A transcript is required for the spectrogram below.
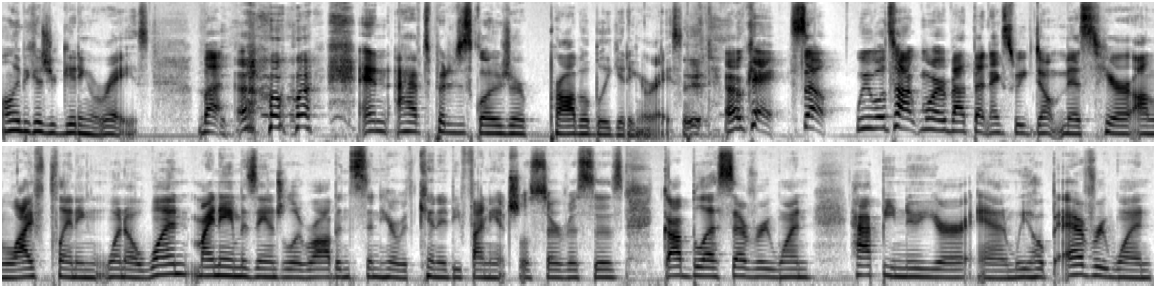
only because you're getting a raise. But and I have to put a disclosure, probably getting a raise. Okay, so we will talk more about that next week. Don't miss here on Life Planning 101. My name is Angela Robinson here with Kennedy Financial Services. God bless everyone. Happy New Year, and we hope everyone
